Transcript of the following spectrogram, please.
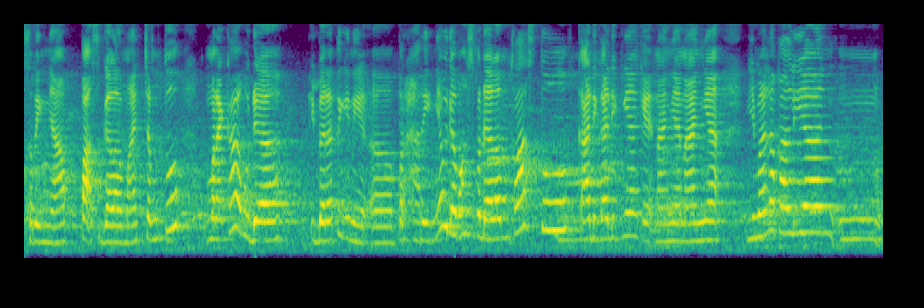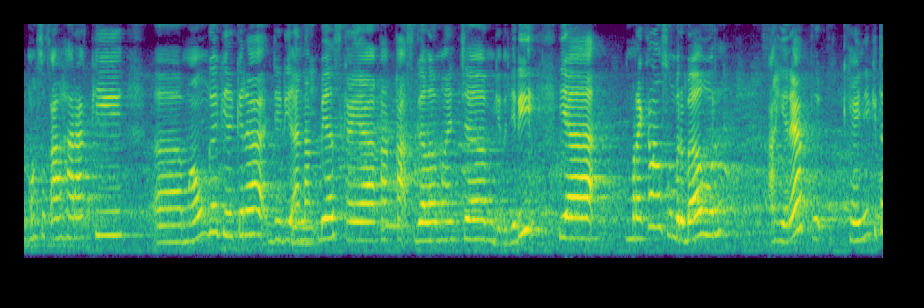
sering nyapa segala macem tuh mereka udah ibaratnya gini eh, perharinya udah masuk ke dalam kelas tuh ke adik-adiknya kayak nanya-nanya gimana kalian? Mm, masuk al haraki uh, mau nggak kira-kira jadi anak bias kayak kakak segala macem? Gitu. Jadi ya mereka langsung berbaur. Akhirnya kayaknya kita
